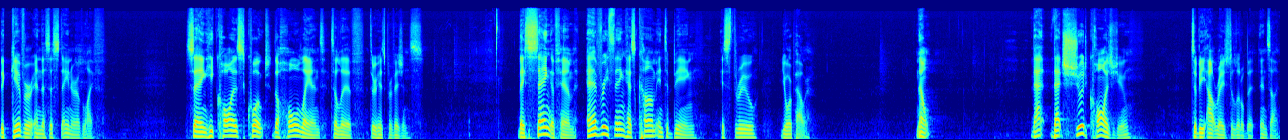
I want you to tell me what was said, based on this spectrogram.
the giver and the sustainer of life, saying he caused, quote, the whole land to live through his provisions. They sang of him, Everything has come into being is through your power. Now, that, that should cause you to be outraged a little bit inside,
